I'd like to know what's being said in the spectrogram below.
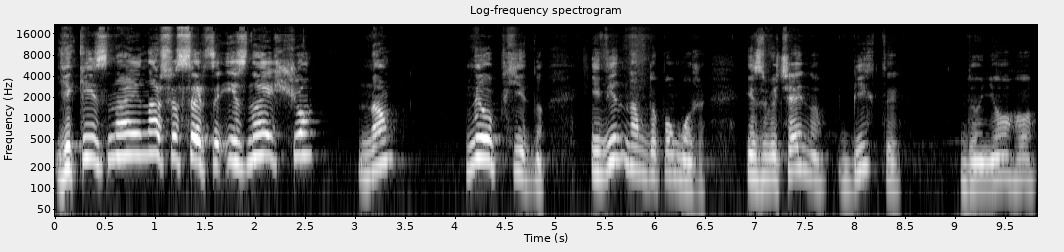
який знає наше серце і знає, що нам необхідно. І Він нам допоможе. І, звичайно, бігти до нього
